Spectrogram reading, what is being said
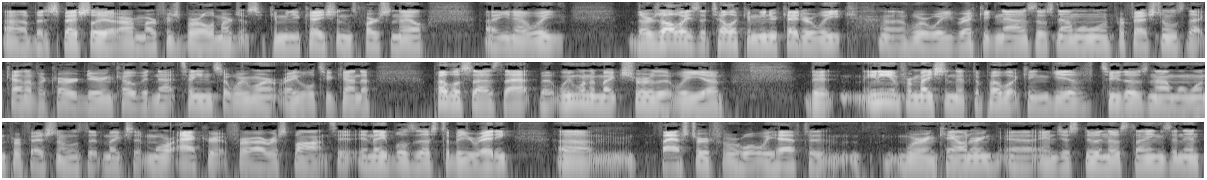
uh, but especially our Murfreesboro Emergency Communications personnel, uh, you know, we there's always a telecommunicator week uh, where we recognize those 911 professionals. That kind of occurred during COVID 19, so we weren't able to kind of publicize that. But we want to make sure that we uh, that any information that the public can give to those 911 professionals that makes it more accurate for our response. It enables us to be ready um, faster for what we have to we're encountering uh, and just doing those things. And then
